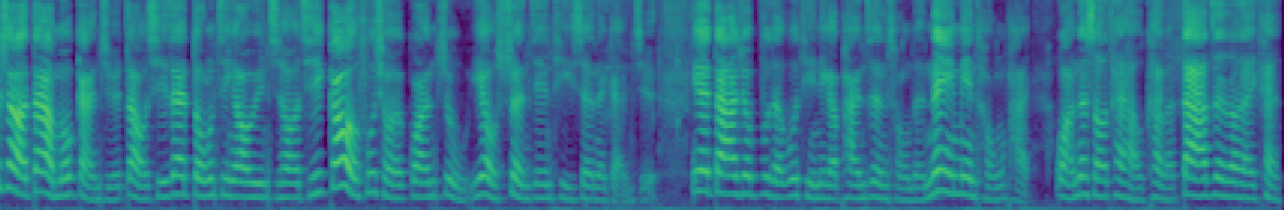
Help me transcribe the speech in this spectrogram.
不晓得大家有没有感觉到，其实，在东京奥运之后，其实高尔夫球的关注也有瞬间提升的感觉，因为大家就不得不提那个潘正从的那一面铜牌，哇，那时候太好看了，大家真的都在看，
